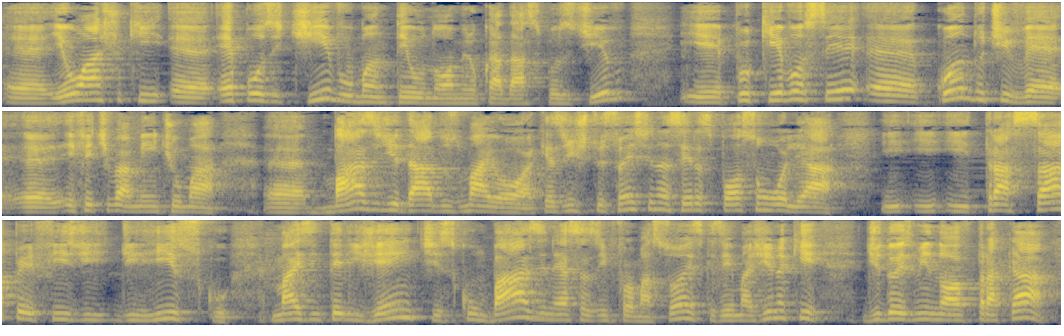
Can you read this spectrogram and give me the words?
é, eu acho que é, é positivo manter o nome no cadastro positivo, e, porque você, é, quando tiver é, efetivamente uma é, base de dados maior, que as instituições financeiras possam olhar e, e, e traçar perfis de, de risco mais inteligentes com base nessas informações, quer dizer, imagina que de 2009 para cá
